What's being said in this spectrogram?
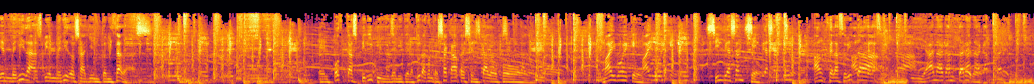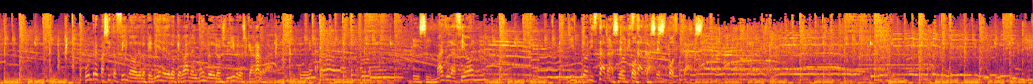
Bienvenidas, bienvenidos a Gintonizadas. El podcast Piripi de literatura con resaca presentado por Mai Boeque, Silvia Sancho, Ángela Zurita y Ana Cantarero. Un repasito fino de lo que viene y de lo que va en el mundo de los libros que agarra. Y sin más dilación, Gintonizadas el podcast. El podcast.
